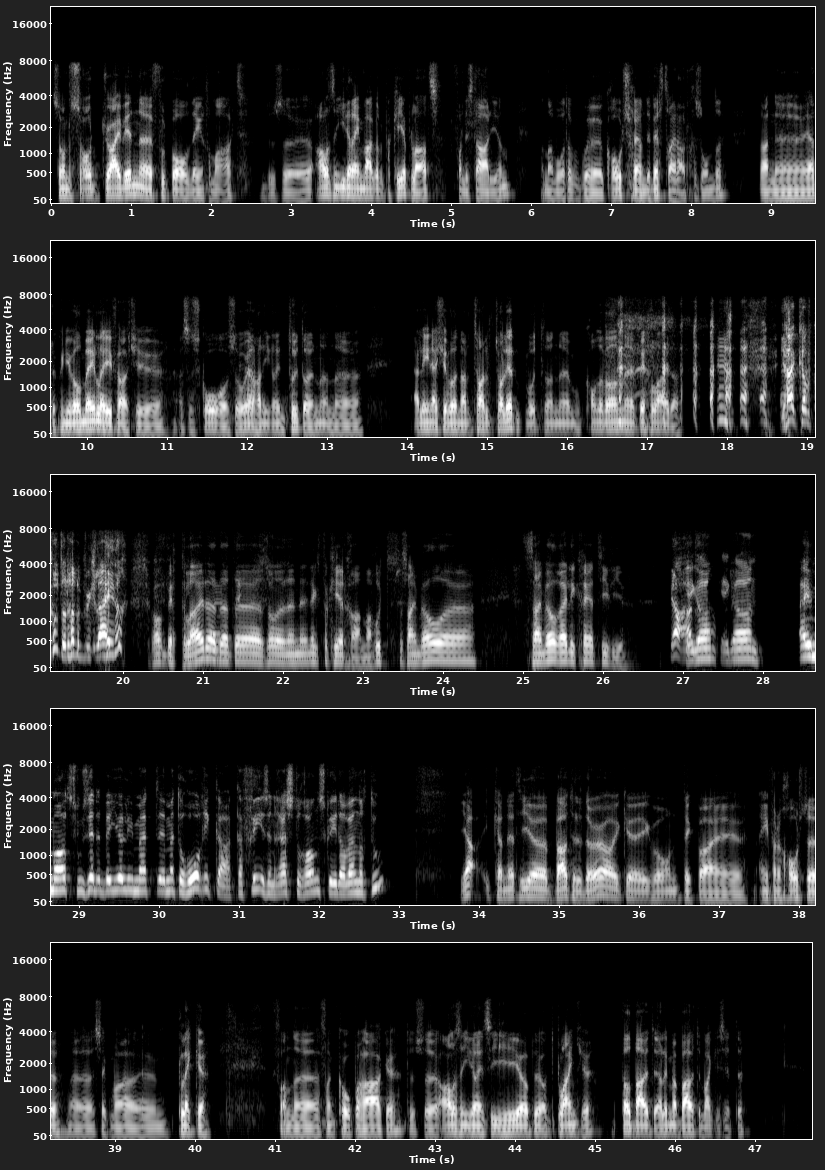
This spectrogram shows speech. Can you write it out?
zo'n soort drive-in voetbal ding gemaakt. Dus alles en iedereen maakt op de parkeerplaats van het stadion. En dan wordt op uh, groot scherm de wedstrijd uitgezonden. Dan, ja, dan kun je wel meeleven als, je, als ze scoren of zo. Ja, dan gaat iedereen tutten. En, alleen als je wel naar het to toilet moet, dan komt er wel een begeleider. ja, komt er dan een begeleider? Gewoon een begeleider, dat uh, zal er niks verkeerd gaan. Maar goed, ze zijn wel, uh, ze zijn wel redelijk creatief hier. Ja, kijk aan, kijk aan. Hey Mats, hoe zit het bij jullie met, uh, met de horeca? Cafés en restaurants, kun je daar wel naartoe? Ja, ik kan net hier buiten de deur. Ik, ik woon dichtbij een van de grootste zeg maar, plekken van, van Kopenhagen. Dus alles en iedereen zie je hier op, de, op het pleintje. Wel buiten, alleen maar buiten mag je zitten.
